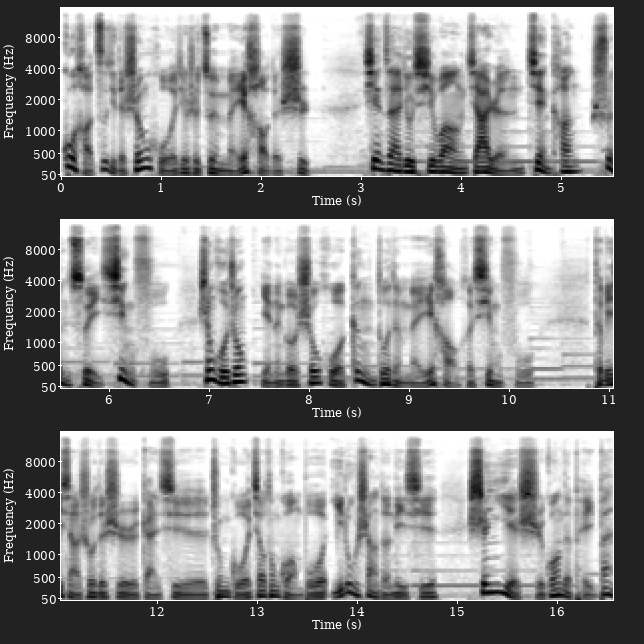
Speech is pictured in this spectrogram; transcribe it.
过好自己的生活就是最美好的事。现在就希望家人健康顺遂、幸福，生活中也能够收获更多的美好和幸福。特别想说的是，感谢中国交通广播一路上的那些深夜时光的陪伴。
